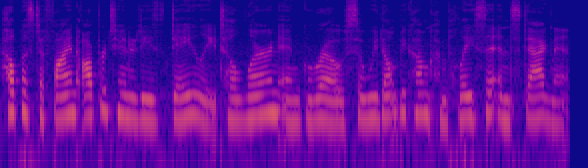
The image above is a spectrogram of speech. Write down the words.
Help us to find opportunities daily to learn and grow so we don't become complacent and stagnant.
